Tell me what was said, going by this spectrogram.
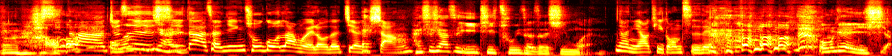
嗯，好，十大 就是十大曾经出过烂尾楼的建商，还是下次 ET 出一则这个新闻？那你要提供资料，我们可以想。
